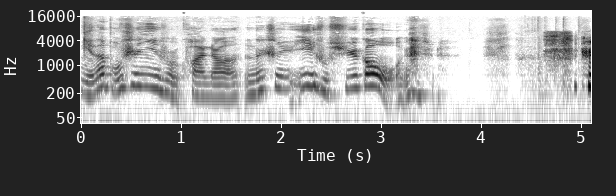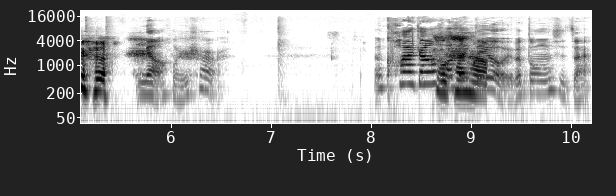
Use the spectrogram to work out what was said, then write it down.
你那不是艺术夸张，你那是艺术虚构，我感觉。两回事儿。夸张好歹得有一个东西在。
